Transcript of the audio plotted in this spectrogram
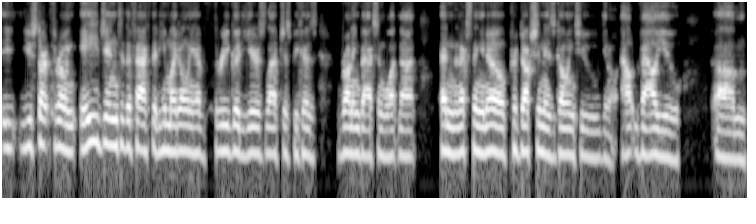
you start throwing age into the fact that he might only have three good years left just because running backs and whatnot. And the next thing you know, production is going to, you know, outvalue um,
